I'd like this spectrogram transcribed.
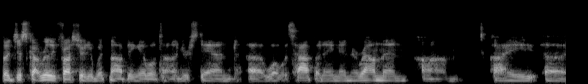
but just got really frustrated with not being able to understand uh, what was happening. And around then, um, I, uh,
